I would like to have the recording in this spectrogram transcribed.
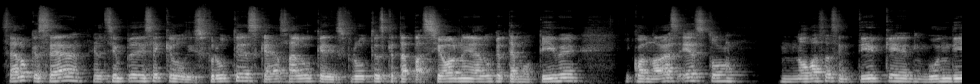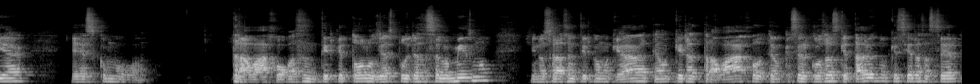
Sea lo que sea, él siempre dice que lo disfrutes, que hagas algo que disfrutes, que te apasione, algo que te motive. Y cuando hagas esto, no vas a sentir que ningún día es como trabajo, vas a sentir que todos los días podrías hacer lo mismo y no se va a sentir como que, ah, tengo que ir al trabajo, tengo que hacer cosas que tal vez no quisieras hacer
